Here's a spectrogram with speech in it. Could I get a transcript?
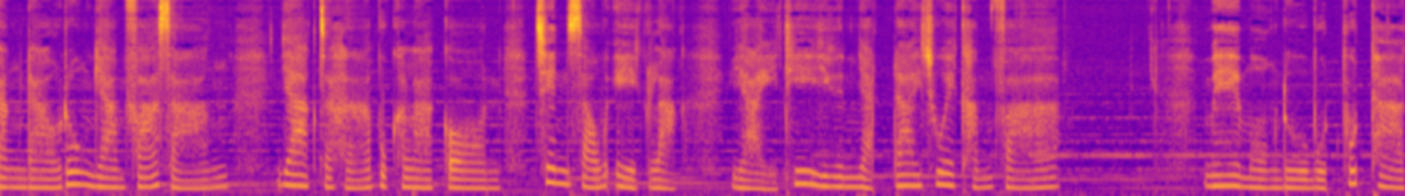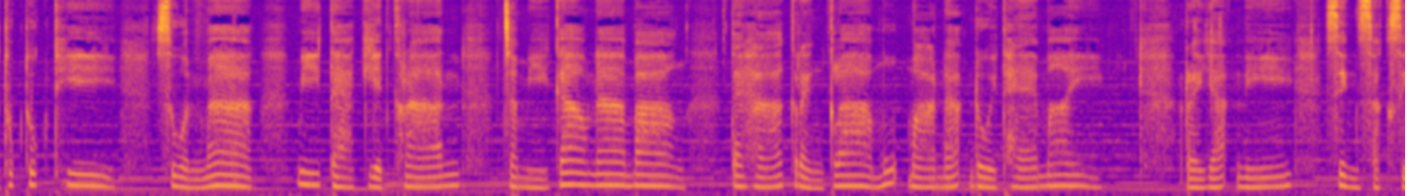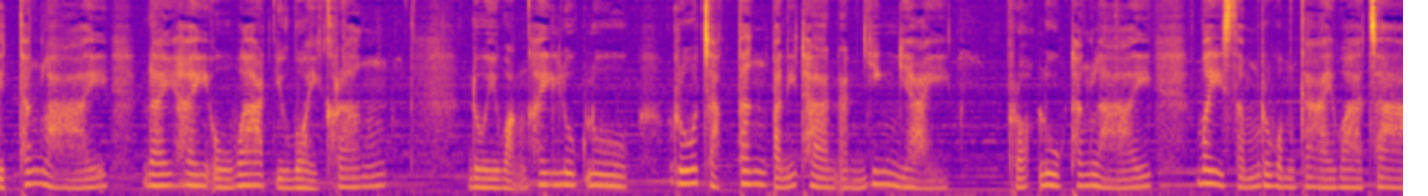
ดังดาวรุ่งยามฟ้าสาง ยากจะหาบุคลากร เช่นเสาเอกหลัก ใหญ่ที่ยืนหยัดได้ช่วยค้ำฟ้าแม่มองดูบุตรพุทธาทุกๆทที่ ส่วนมากมีแต่เกียรติคร้าน จะมีก้าวหน้าบ้าง แต่หาแกร่งกล้ามุมานะโดยแท้ไม่ ระยะนี้สิ่งศักดิ์สิทธิ์ทั้งหลาย ได้ให้โอวาทอยู่บ่อยครั้ง โดยหวังให้ลูกๆ รู้จักตั้งปณิธานอันยิ่งใหญ่ เพราะลูกทั้งหลายไม่สำรวมกายวาจา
